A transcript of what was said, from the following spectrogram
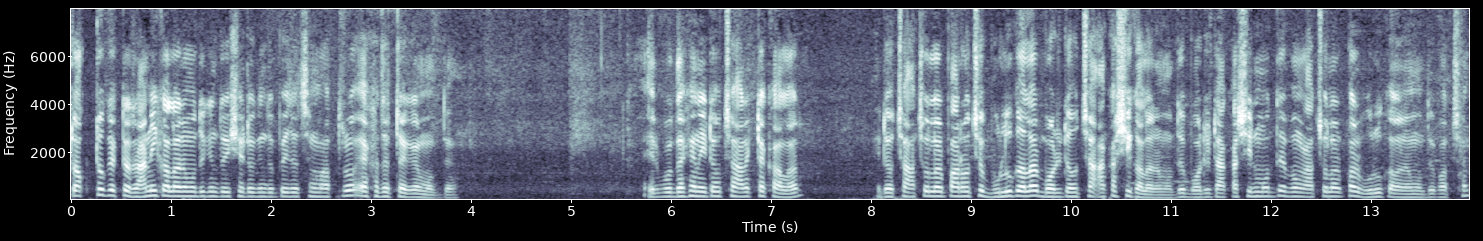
টকটক একটা রানি কালারের মধ্যে কিন্তু এই সেটা কিন্তু পেয়ে যাচ্ছেন মাত্র এক হাজার টাকার মধ্যে। এরপর দেখেন এটা হচ্ছে আরেকটা কালার এটা হচ্ছে আঁচলার পার হচ্ছে ব্লু কালার বডিটা হচ্ছে আকাশি কালারের মধ্যে। বডিটা আকাশির মধ্যে এবং আঁচলার পার ব্লু কালারের মধ্যে পাচ্ছেন।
